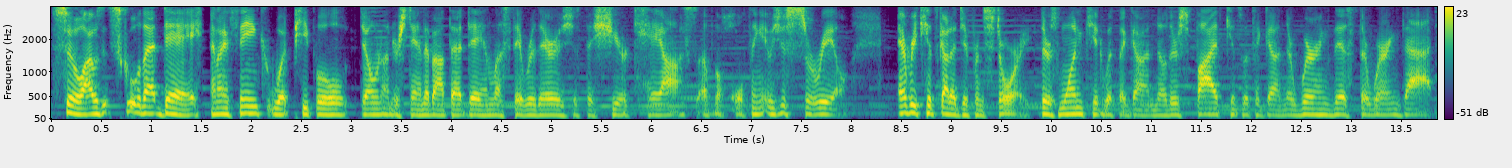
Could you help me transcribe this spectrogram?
So I was at school that day, and I think what people don't understand about that day, unless they were there, is just the sheer chaos of the whole thing. It was just surreal. Every kid's got a different story. There's one kid with a gun. No, there's five kids with a gun. They're wearing this, they're wearing that.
